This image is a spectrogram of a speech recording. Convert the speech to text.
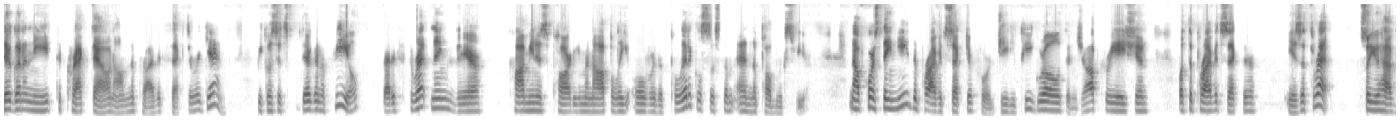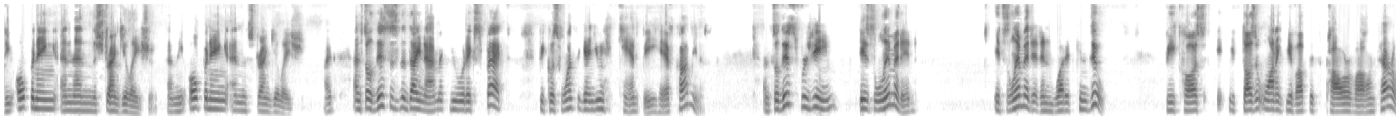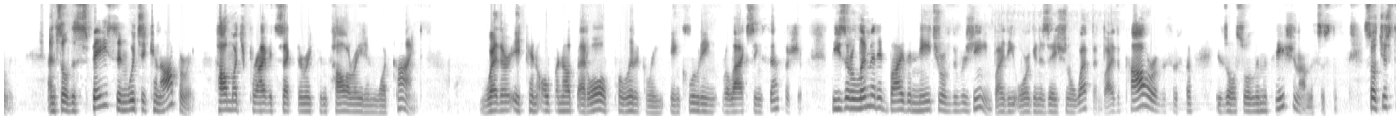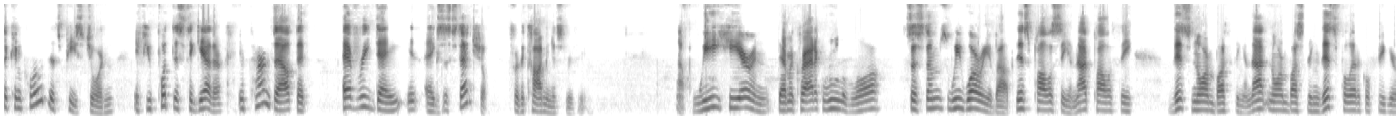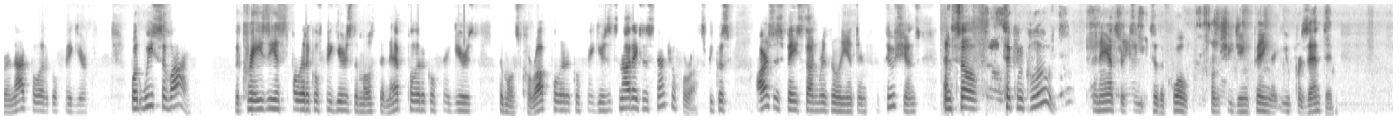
they're going to need to crack down on the private sector again because it's they're going to feel that it's threatening their communist party monopoly over the political system and the public sphere. Now, of course, they need the private sector for GDP growth and job creation, but the private sector is a threat. So you have the opening and then the strangulation, and the opening and the strangulation, right? And so this is the dynamic you would expect because once again, you can't be half communist. And so this regime is limited. It's limited in what it can do because it, doesn't want to give up its power voluntarily. And so the space in which it can operate, how much private sector it can tolerate and what kind, whether it can open up at all politically, including relaxing censorship. These are limited by the nature of the regime, by the organizational weapon, by the power of the system is also a limitation on the system. So just to conclude this piece, Jordan, if you put this together, it turns out that every day is existential for the communist regime. Now, we here in democratic rule of law systems, we worry about this policy and that policy, this norm busting and that norm busting, this political figure and that political figure, but we survive. The craziest political figures, the most inept political figures, the most corrupt political figures, it's not existential for us because ours is based on resilient institutions. And so, to conclude, an answer to, to the quote from Xi Jinping that you presented,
